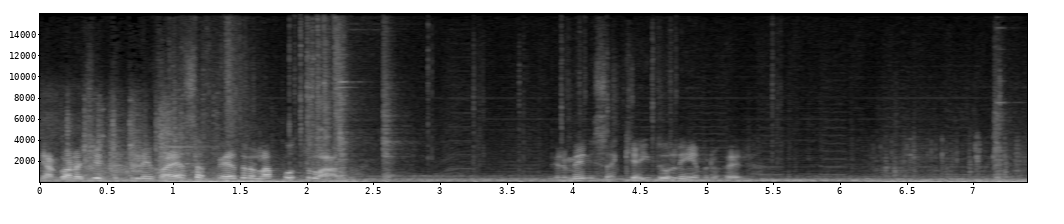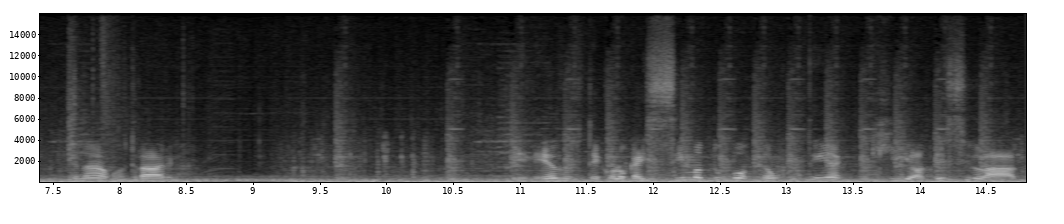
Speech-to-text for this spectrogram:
E agora a gente tem que levar essa pedra lá pro outro lado. Pelo menos isso aqui ainda eu lembro, velho. Não, ao contrário. Beleza, tem que colocar em cima do botão que tem aqui, ó, desse lado.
